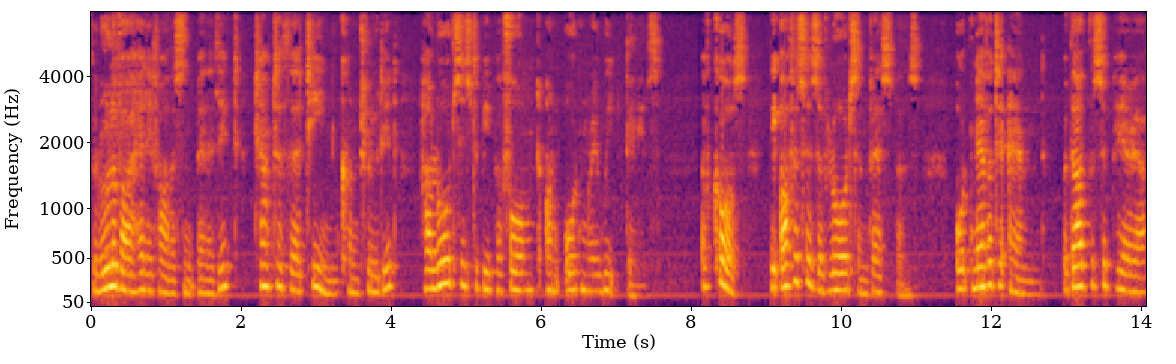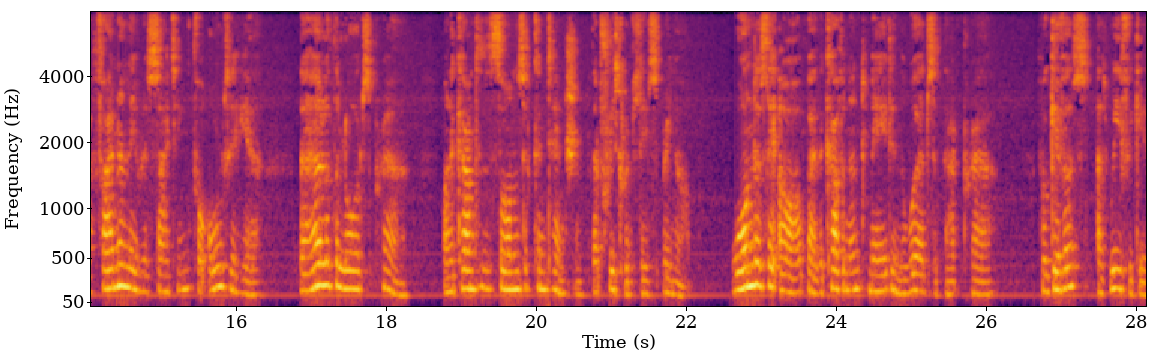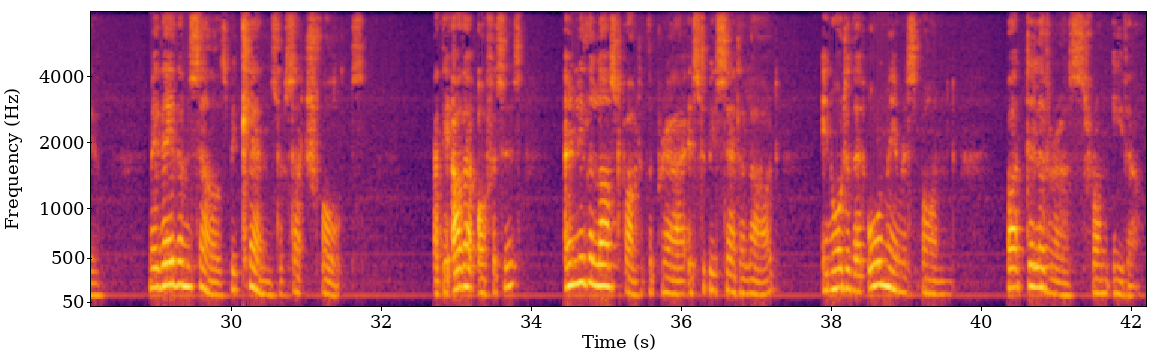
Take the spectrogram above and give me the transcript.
The rule of our Holy Father St. Benedict, chapter 13, concluded how Lauds is to be performed on ordinary weekdays. Of course, the offices of Lauds and Vespers ought never to end without the Superior finally reciting for all to hear the whole of the Lord's Prayer on account of the thorns of contention that frequently spring up. Warned as they are by the covenant made in the words of that prayer, Forgive us as we forgive May they themselves be cleansed of such faults. At the other offices, only the last part of the prayer is to be said aloud, in order that all may respond, but deliver us from evil.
